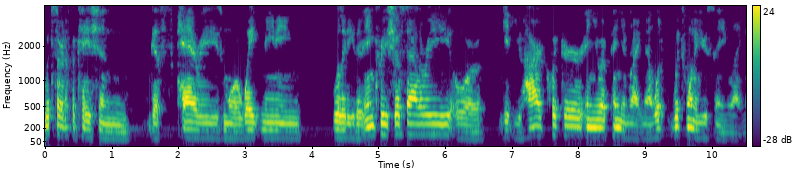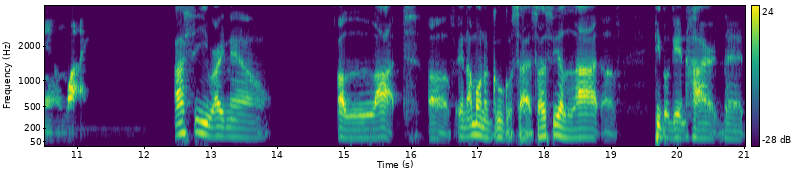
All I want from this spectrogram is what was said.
which certification I guess carries more weight? Meaning, will it either increase your salary or get you hired quicker? In your opinion, right now, what which one are you seeing right now, and why? I see right now a lot of, and I'm on a Google side, so I see a lot of people getting hired that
